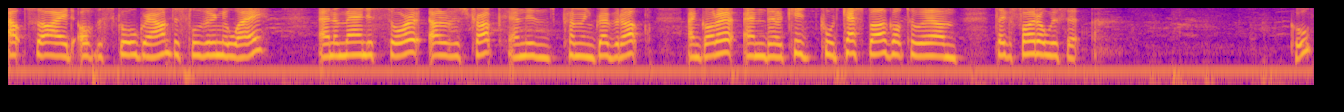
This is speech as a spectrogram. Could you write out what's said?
outside of the school ground just slithering away, and a man just saw it out of his truck and then come and grab it up and got it. And a kid called Caspar got to um, take a photo with it. Cool.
